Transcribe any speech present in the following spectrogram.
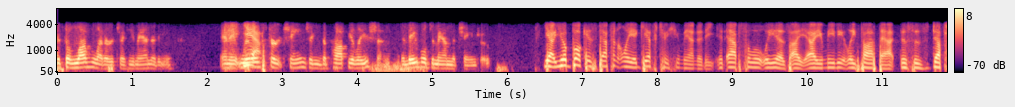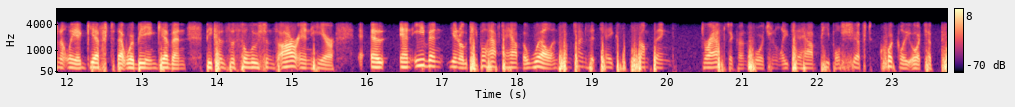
It's a love letter to humanity. And it will yeah. start changing the population, and they will demand the changes. Yeah, your book is definitely a gift to humanity. It absolutely is. I, I immediately thought that. This is definitely a gift that we're being given because the solutions are in here. And, and even, you know, people have to have the will, and sometimes it takes something drastic, unfortunately, to have people shift quickly or to p-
